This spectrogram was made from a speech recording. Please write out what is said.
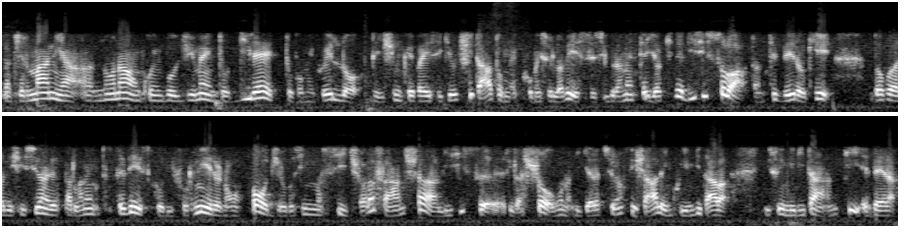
la Germania non ha un coinvolgimento diretto come quello dei cinque paesi che ho citato, ma è come se lo avesse sicuramente agli occhi dell'ISIS lo ha, tant'è vero che dopo la decisione del Parlamento tedesco di fornire un appoggio così massiccio alla Francia, l'ISIS rilasciò una dichiarazione ufficiale in cui invitava i suoi militanti, ed era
